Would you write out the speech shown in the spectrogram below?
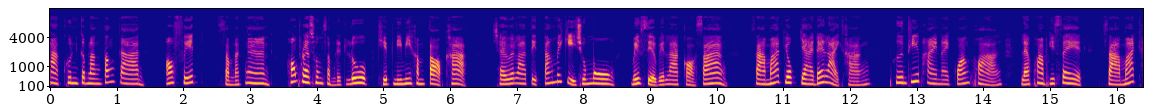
หากคุณกำลังต้องการออฟฟิศสำนักงาน ห้องประชุมสำเร็จรูป คลิปนี้มีคำตอบค่ะ ใช้เวลาติดตั้งไม่กี่ชั่วโมง ไม่เสียเวลาก่อสร้าง สามารถยกย้ายได้หลายครั้ง พื้นที่ภายในกว้างขวาง และความพิเศษ สามารถข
